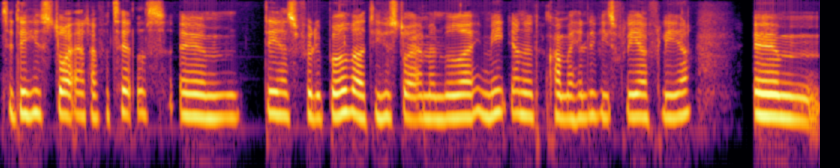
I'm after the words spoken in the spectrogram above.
til det historier, der fortælles. Øhm, det har selvfølgelig både været de historier, man møder i medierne. Der kommer heldigvis flere og flere. Øhm,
